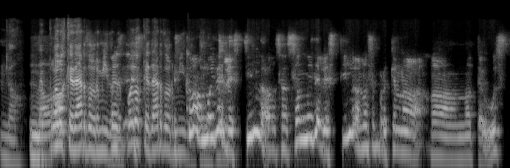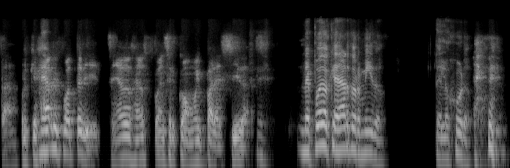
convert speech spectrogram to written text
no. no. Me puedo quedar dormido, pues me puedo quedar dormido. Es como muy del estilo, o sea, son muy del estilo. No sé por qué no, no, no te gusta. Porque Harry Potter y El Señor de los Anillos pueden ser como muy parecidas. Me puedo quedar dormido, te lo juro.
